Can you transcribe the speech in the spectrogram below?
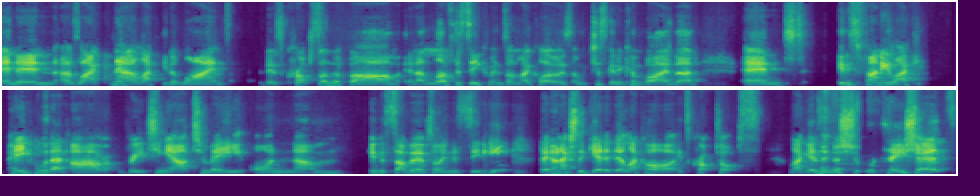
And then I was like, no, like it aligns. There's crops on the farm, and I love the sequins on my clothes. I'm just going to combine that. And it is funny, like people that are reaching out to me on um, in the suburbs or in the city, they don't actually get it. They're like, oh, it's crop tops, like as in the short t-shirts.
